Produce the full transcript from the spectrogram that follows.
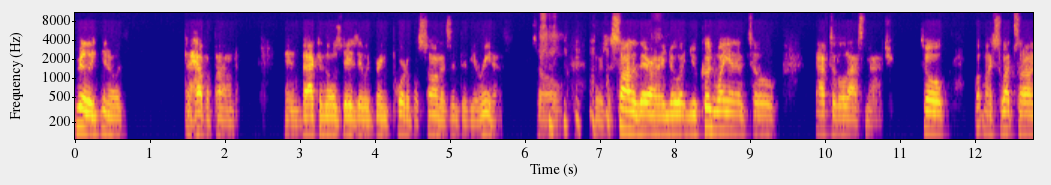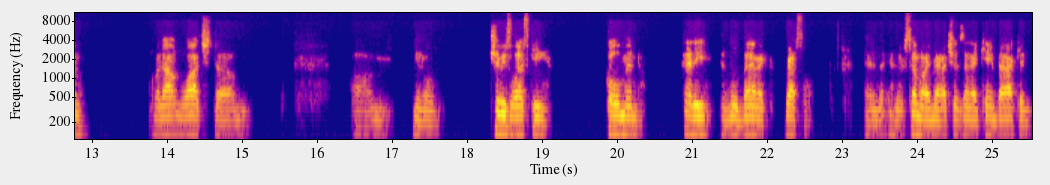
really, you know, to half a pound. And back in those days, they would bring portable saunas into the arena. So there was a sauna there, and I knew it. And you couldn't weigh in until after the last match. So put my sweats on, went out and watched, um, um, you know, Jimmy Zalesky, Goldman, Eddie, and Lou Banach wrestle, and in their semi matches. And I came back and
